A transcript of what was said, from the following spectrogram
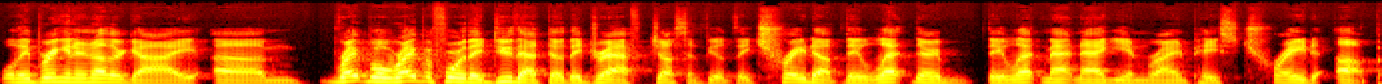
Well, they bring in another guy. Um, right. Well, right before they do that, though, they draft Justin Fields. They trade up. They let their they let Matt Nagy and Ryan Pace trade up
